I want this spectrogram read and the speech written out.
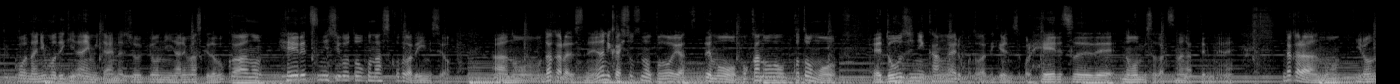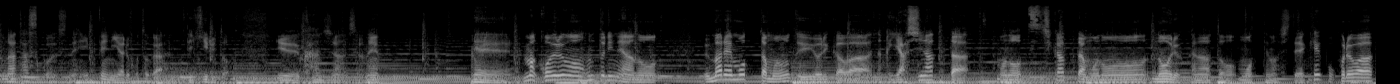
くこう何もできないみたいな状況になりますけど、僕はあの、並列に仕事をこなすことがでいいんですよ。あの、だからですね、何か一つのことをやっても、他のことも、えー、同時に考えることができるんです。これ並列で脳みそが繋がってるんでね。だから、あの、いろんなタスクをですね、いっぺんにやることができるという感じなんですよね。えー、まあ、これも本当にね、あの、生まれ持ったものというよりかは、なんか養ったもの、培ったもの、能力かなと思ってまして、結構これは、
